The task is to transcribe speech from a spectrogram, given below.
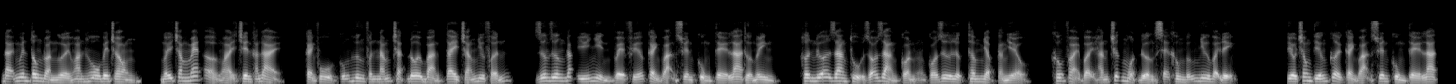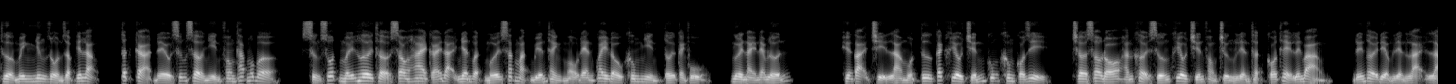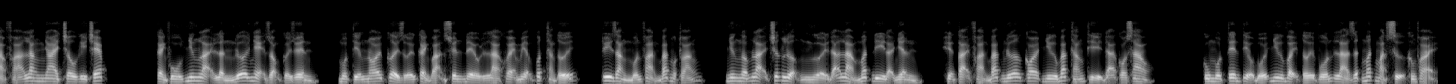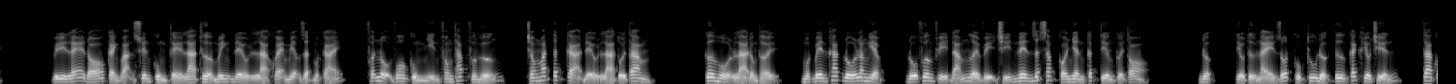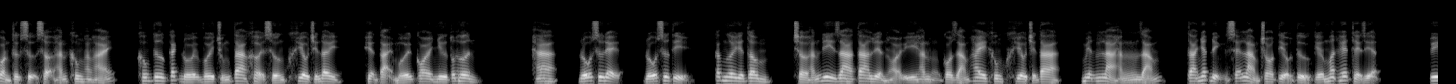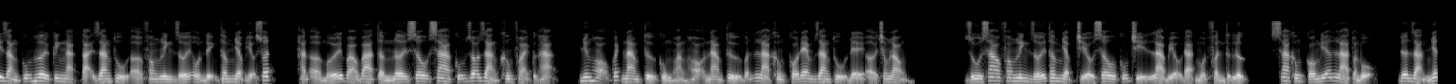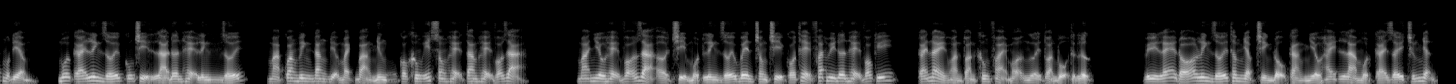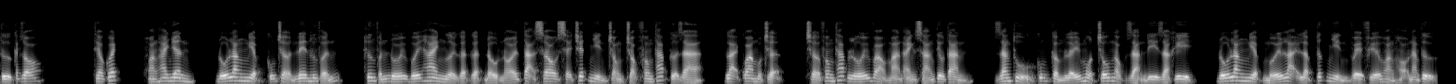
Đại nguyên tông đoàn người hoan hô bên trong, mấy trăm mét ở ngoài trên khán đài, cảnh phủ cũng hưng phấn nắm chặt đôi bàn tay trắng như phấn, dương dương đắc ý nhìn về phía cảnh vạn xuyên cùng tề la thừa minh, hơn nữa giang thủ rõ ràng còn có dư lực thâm nhập càng nhiều, không phải vậy hắn trước một đường sẽ không vững như vậy định. Tiêu trong tiếng cười cảnh vạn xuyên cùng tề la thừa minh nhưng dồn dập yên lặng, tất cả đều sững sờ nhìn phong tháp mốc bờ sửng sốt mấy hơi thở sau hai cái đại nhân vật mới sắc mặt biến thành màu đen quay đầu không nhìn tới cảnh phủ, người này nem lớn. Hiện tại chỉ là một tư cách khiêu chiến cũng không có gì, chờ sau đó hắn khởi xướng khiêu chiến phòng trừng liền thật có thể lên bảng, đến thời điểm liền lại là phá lăng nhai châu ghi chép. Cảnh phú nhưng lại lần nữa nhẹ giọng cười duyên, một tiếng nói cười dưới cảnh vạn xuyên đều là khoe miệng quất thẳng tới, tuy rằng muốn phản bác một thoáng, nhưng ngẫm lại trước lượng người đã làm mất đi đại nhân, hiện tại phản bác nữa coi như bác thắng thì đã có sao. Cùng một tên tiểu bối như vậy tới vốn là rất mất mặt sự không phải vì lẽ đó cảnh vạn xuyên cùng tề la thừa minh đều là khoe miệng giật một cái, phẫn nộ vô cùng nhìn phong tháp phương hướng, trong mắt tất cả đều là tối tăm. Cơ hồ là đồng thời, một bên khác đỗ lăng nghiệp, đỗ phương phỉ đám người vị trí nên rất sắp có nhân cất tiếng cười to. Được, tiểu tử này rốt cục thu được tư cách khiêu chiến, ta còn thực sự sợ hắn không hăng hái, không tư cách đối với chúng ta khởi xướng khiêu chiến đây, hiện tại mới coi như tốt hơn. Ha, đỗ sư đệ, đỗ sư tỷ, các ngươi yên tâm, chờ hắn đi ra ta liền hỏi ý hắn có dám hay không khiêu chiến ta, miễn là hắn dám, ta nhất định sẽ làm cho tiểu tử kia mất hết thể diện tuy rằng cũng hơi kinh ngạc tại giang thủ ở phong linh giới ổn định thâm nhập hiệu suất, hắn ở mới vào ba tầng nơi sâu xa cũng rõ ràng không phải cực hạn, nhưng họ quách nam tử cùng hoàng họ nam tử vẫn là không có đem giang thủ để ở trong lòng. Dù sao phong linh giới thâm nhập chiều sâu cũng chỉ là biểu đạt một phần thực lực, xa không có nghĩa là toàn bộ, đơn giản nhất một điểm, mỗi cái linh giới cũng chỉ là đơn hệ linh giới, mà quang vinh đăng địa mạch bảng nhưng có không ít song hệ tam hệ võ giả. Mà nhiều hệ võ giả ở chỉ một linh giới bên trong chỉ có thể phát huy đơn hệ võ kỹ, cái này hoàn toàn không phải mọi người toàn bộ thực lực. Vì lẽ đó linh giới thâm nhập trình độ càng nhiều hay là một cái giấy chứng nhận tư cách rõ theo quách, hoàng hai nhân, đỗ lăng nghiệp cũng trở nên hưng phấn hưng phấn đối với hai người gật gật đầu nói tạ sau sẽ chết nhìn chòng chọc phong tháp cửa ra, lại qua một trận, chờ phong tháp lối vào màn ánh sáng tiêu tan, giang thủ cũng cầm lấy một chỗ ngọc giản đi ra khi, đỗ lăng nghiệp mới lại lập tức nhìn về phía hoàng họ nam tử.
